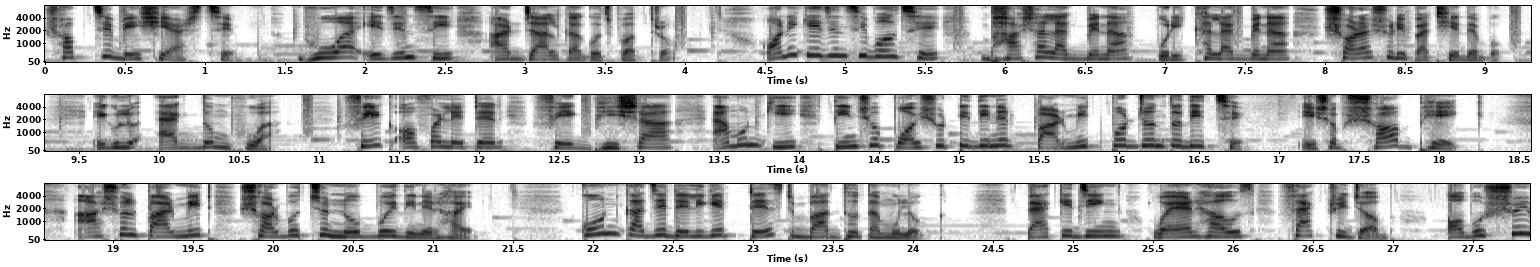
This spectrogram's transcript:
সবচেয়ে বেশি আসছে। ভুয়া এজেন্সি আর জাল কাগজপত্র। অনেক এজেন্সি বলছে, ভাষা লাগবে না, পরীক্ষা লাগবে না, সরাসরি পাঠিয়ে দেব। এগুলো একদম ভুয়া। Fake offer letter, fake visa, এমনকি তিনশো পঁয়ষট্টি দিনের পারমিট পর্যন্ত দিচ্ছে। এসব সব ফেক। আসল পারমিট সর্বোচ্চ নব্বই দিনের হয়। কোন কাজে ডেলিগেট টেস্ট বাধ্যতামূলক? প্যাকেজিং, ওয়্যারহাউস, ফ্যাক্টরি জব অবশ্যই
